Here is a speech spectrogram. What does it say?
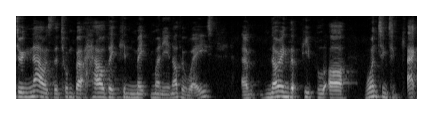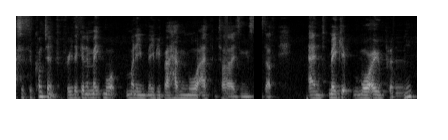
doing now is they're talking about how they can make money in other ways, um, knowing that people are wanting to access the content for free. They're going to make more money maybe by having more advertising and stuff, and make it more open.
